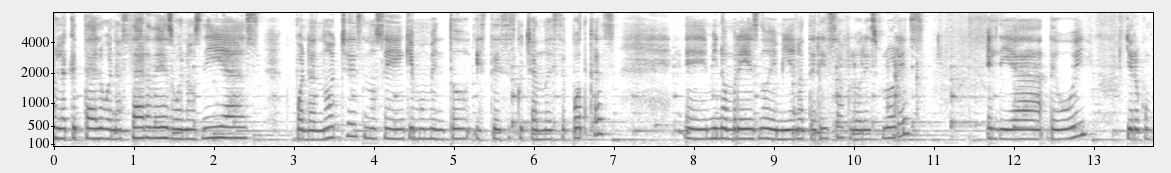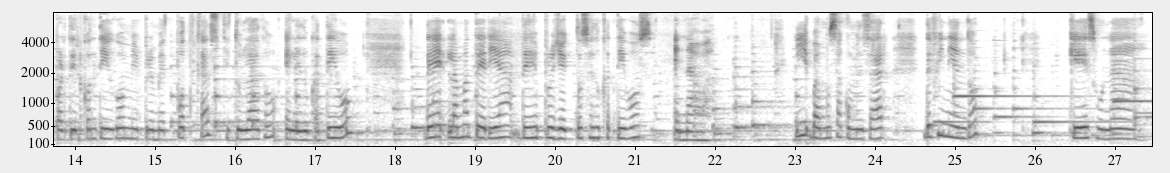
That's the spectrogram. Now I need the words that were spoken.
Hola, ¿qué tal? Buenas tardes, buenos días, buenas noches. No sé en qué momento estés escuchando este podcast. Eh, mi nombre es Noemí Ana Teresa Flores Flores. El día de hoy quiero compartir contigo mi primer podcast titulado El Educativo de la materia de proyectos educativos en ABA. Y vamos a comenzar definiendo qué es una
